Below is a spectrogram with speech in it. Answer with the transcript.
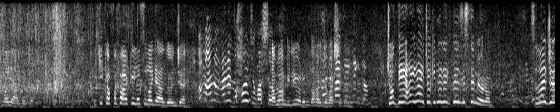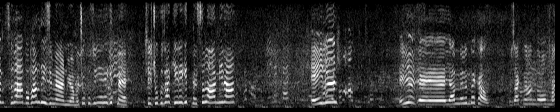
Sıla geldi önce. İki kafa farkıyla Sıla geldi önce. Ama anne benden daha önce başladı. Tamam biliyorum daha önce Ben başladım. derine gidiyorum. Çok değil, hayır hayır çok ileri gitmenizi istemiyorum. Sıla'cığım, Sıla baban da izin vermiyor ama çok uzun yere gitme. Şey çok uzak yere gitme. Sıla, Mira. Eylül. Eylül e, yanlarında kal. Uzaklarında olma.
